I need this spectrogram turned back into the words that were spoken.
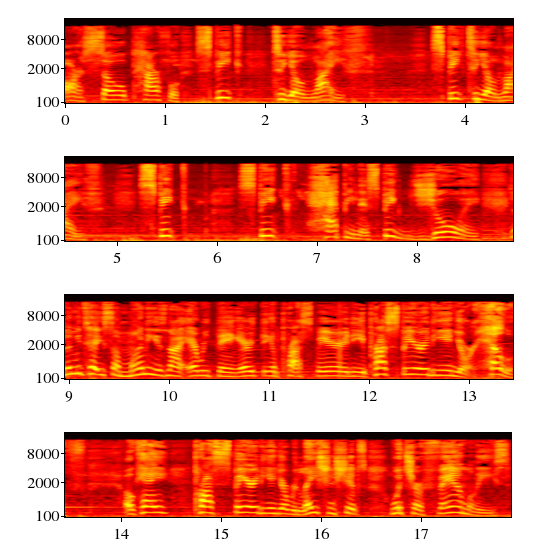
are so powerful. Speak to your life. Speak to your life. Speak speak happiness, speak joy. Let me tell you some money is not everything. Everything in prosperity, prosperity in your health. Okay? Prosperity in your relationships with your families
